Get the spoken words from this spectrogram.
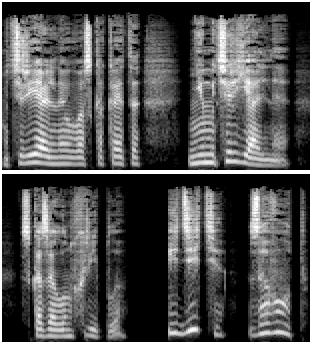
«Материальная у вас какая-то нематериальная», — сказал он хрипло. «Идите, зовут».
